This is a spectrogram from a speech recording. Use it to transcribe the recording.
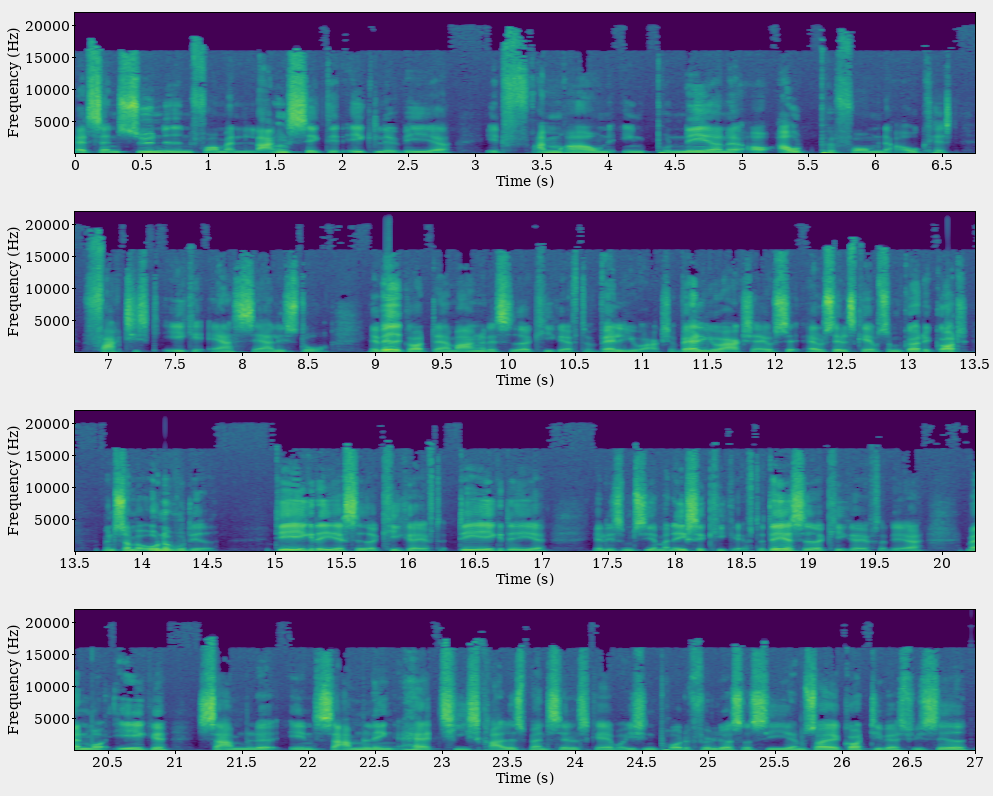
at sandsynligheden for, at man langsigtet ikke leverer et fremragende, imponerende og outperformende afkast, faktisk ikke er særlig stor. Jeg ved godt, der er mange, der sidder og kigger efter value-aktier. Value-aktier er jo, er jo selskaber, som gør det godt, men som er undervurderet. Det er ikke det, jeg sidder og kigger efter. Det er ikke det, jeg, jeg ligesom siger, man ikke skal kigge efter. Det, jeg sidder og kigger efter, det er, man må ikke samle en samling, have 10 skraldespandsselskaber i sin portefølje, og så sige, jamen så er jeg godt diversificeret,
